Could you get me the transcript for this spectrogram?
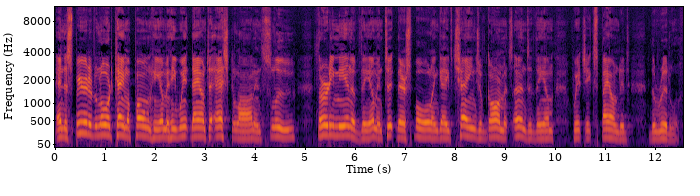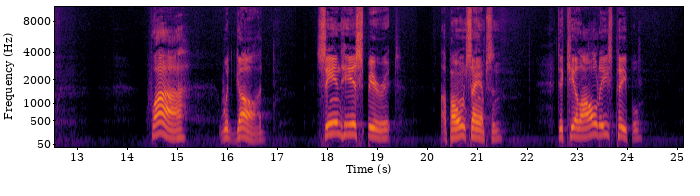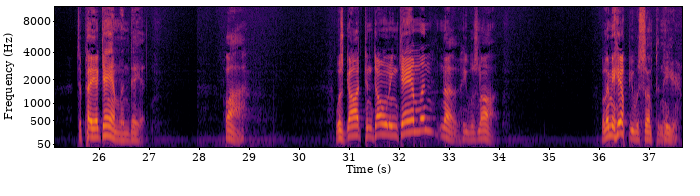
And the Spirit of the Lord came upon him, and he went down to Ashkelon and slew thirty men of them, and took their spoil, and gave change of garments unto them, which expounded the riddle. Why would God send his spirit upon Samson to kill all these people to pay a gambling debt? Why? Was God condoning gambling? No, he was not. But let me help you with something here.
